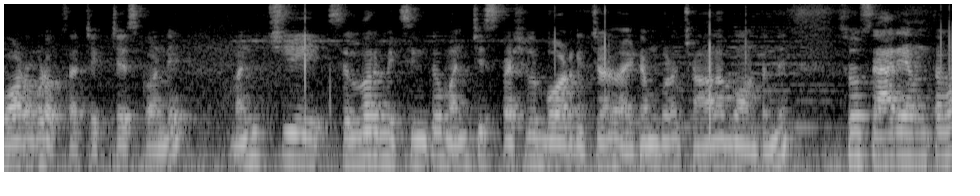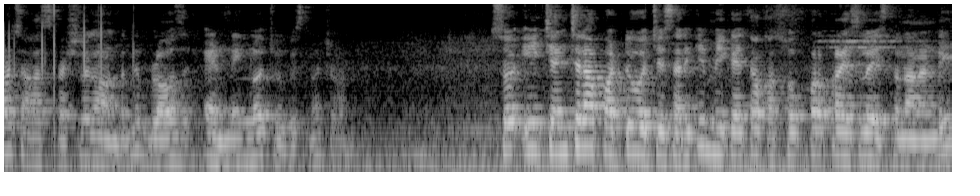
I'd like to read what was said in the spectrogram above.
బార్డర్ కూడా ఒకసారి చెక్ చేసుకోండి. మంచి సిల్వర్ మిక్సింగ్తో మంచి స్పెషల్ బార్డర్ ఇచ్చాడు. ఐటమ్ కూడా చాలా బాగుంటుంది. సో శారీ అంతా కూడా చాలా స్పెషల్గా ఉంటుంది. బ్లౌజ్ ఎండింగ్లో చూపిస్తున్నా చూడండి. సో ఈ చెంచల పట్టు వచ్చేసరికి మీకైతే ఒక సూపర్ ప్రైస్లో ఇస్తున్నానండి.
